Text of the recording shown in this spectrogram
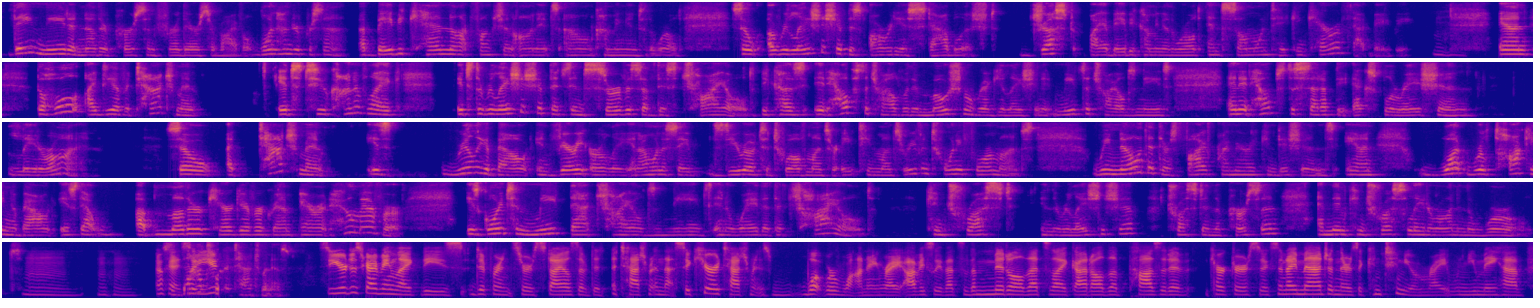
they need another person for their survival 100% a baby cannot function on its own coming into the world. So a relationship is already established just by a baby coming into the world and someone taking care of that baby. Mm-hmm. And the whole idea of attachment, it's to kind of like, it's the relationship that's in service of this child because it helps the child with emotional regulation, it meets the child's needs, and it helps to set up the exploration later on. So, attachment is really about in very early, and I want to say zero to 12 months or 18 months or even 24 months, we know that there's five primary conditions and what we're talking about is that a mother caregiver grandparent whomever is going to meet that child's needs in a way that the child can trust in the relationship trust in the person and then can trust later on in the world mm, mm-hmm. okay so, that's so you, what attachment is so you're describing like these different sort of styles of attachment, and that secure attachment is what we're wanting, right? Obviously, that's the middle. That's like got all the positive characteristics, and I imagine there's a continuum, right? When you may have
